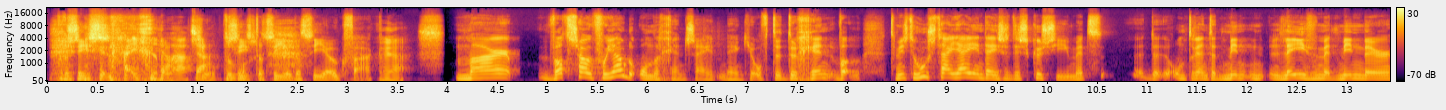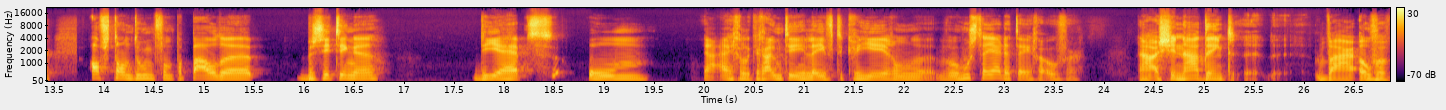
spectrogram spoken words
Precies. in hun eigen relatie ja, op te precies, lossen. dat zie, je, dat zie je ook vaak. Ja. Maar wat zou voor jou de ondergrens zijn, denk je? Of de, de grens. Tenminste, hoe sta jij in deze discussie met de, omtrent het leven met minder afstand doen van bepaalde bezittingen die je hebt om ja, eigenlijk ruimte in je leven te creëren. Eh, Hoe sta jij daar tegenover? Nou, als je nadenkt eh, waar, over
